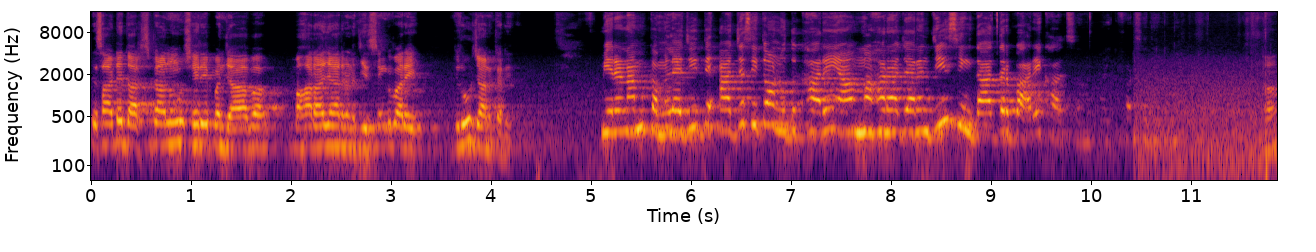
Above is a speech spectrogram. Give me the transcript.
ਤੇ ਸਾਡੇ ਦਰਸ਼ਕਾਂ ਨੂੰ ਸ਼ੇਰੇ ਪੰਜਾਬ ਮਹਾਰਾਜਾ ਰਣਜੀਤ ਸਿੰਘ ਬਾਰੇ ਜ਼ਰੂਰ ਜਾਣਕਾਰੀ। ਮੇਰਾ ਨਾਮ ਕਮਲ ਹੈ ਜੀ ਤੇ ਅੱਜ ਅਸੀਂ ਤੁਹਾਨੂੰ ਦਿਖਾ ਰਹੇ ਹਾਂ ਮਹਾਰਾਜਾ ਰਣਜੀਤ ਸਿੰਘ ਦਾ ਦਰਬਾਰੇ ਖਾਲਸਾ ਹਾਂ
